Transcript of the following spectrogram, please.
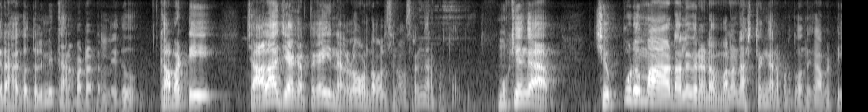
గ్రహగతులు మీకు కనపడటం లేదు. కాబట్టి చాలా జాగ్రత్తగా ఈ నెలలో ఉండవలసిన అవసరం కనపడుతుంది. ముఖ్యంగా చెప్పుడు మాటలు వినడం వల్ల నష్టం కనపడుతుంది కాబట్టి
